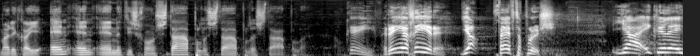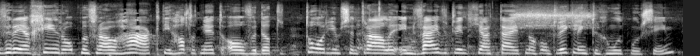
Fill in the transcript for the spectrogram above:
Maar dan kan je en, en, en. Het is gewoon stapelen, stapelen, stapelen. Oké, okay. reageren. Ja, 50 plus. Ja, ik wil even reageren op mevrouw Haak. Die had het net over dat de thoriumcentrale in 25 jaar tijd nog ontwikkeling tegemoet moest zien.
